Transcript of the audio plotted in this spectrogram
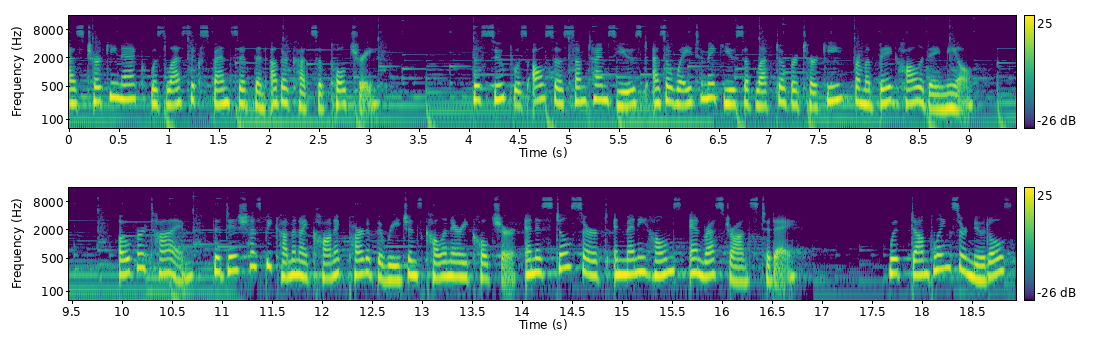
as turkey neck was less expensive than other cuts of poultry. The soup was also sometimes used as a way to make use of leftover turkey from a big holiday meal. Over time, the dish has become an iconic part of the region's culinary culture and is still served in many homes and restaurants today. With dumplings or noodles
